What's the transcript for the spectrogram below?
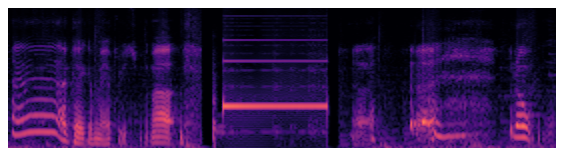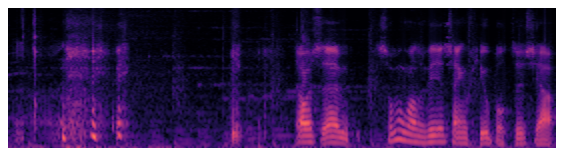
Eh, oké, ik heb meer views, maar... Bro. Trouwens, um, sommige van de video's zijn geviewbot, dus ja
